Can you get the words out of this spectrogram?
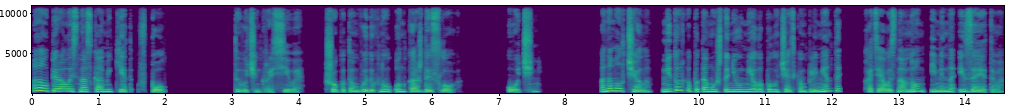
она упиралась носками Кет в пол. «Ты очень красивая», — шепотом выдохнул он каждое слово. «Очень». Она молчала, не только потому, что не умела получать комплименты, хотя в основном именно из-за этого.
